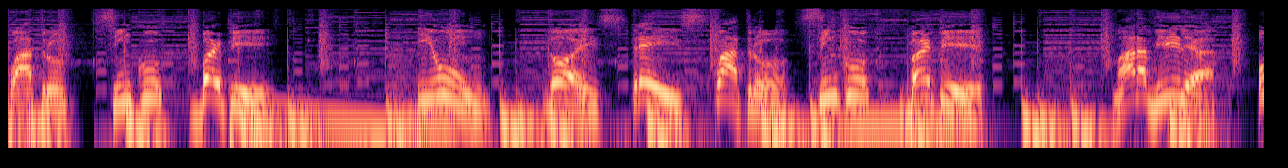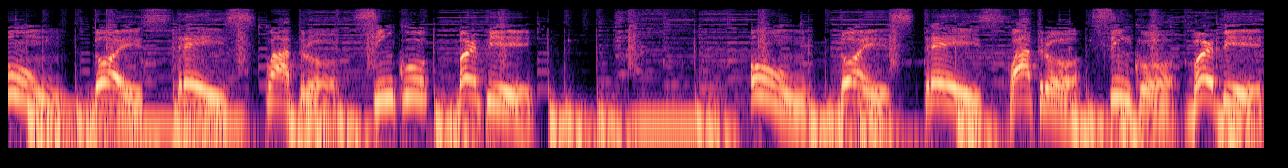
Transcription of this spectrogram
quatro, cinco, burpee! E um, dois, três, quatro, cinco, burpee. Maravilha! Um, dois, três, quatro, cinco, burpee. Um, dois, três, quatro, cinco, burpee.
